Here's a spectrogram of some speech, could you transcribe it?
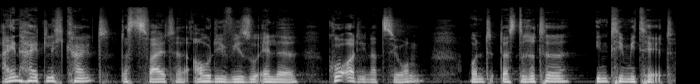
Einheitlichkeit, das zweite audiovisuelle Koordination und das dritte Intimität.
